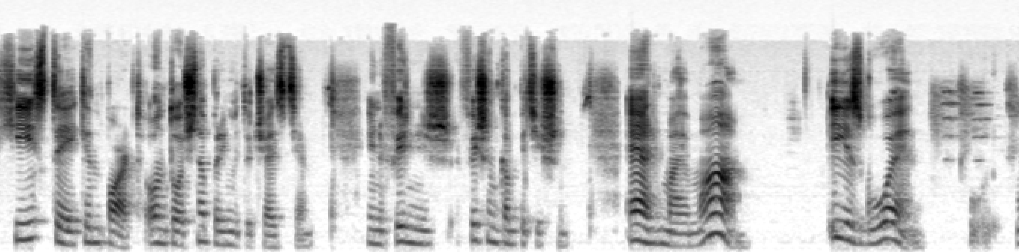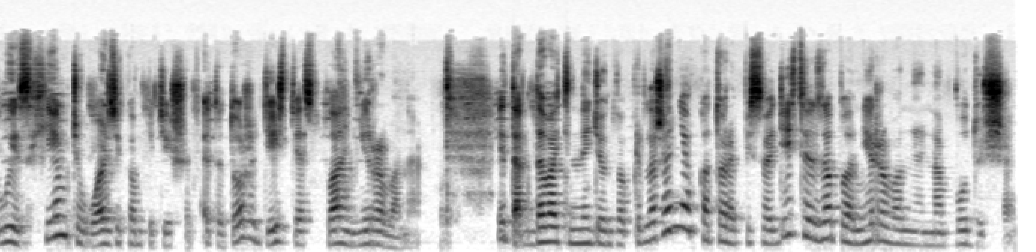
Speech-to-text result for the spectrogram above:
He is taking part. Он точно примет участие. In fishing competition. And my mom is going with him to watch the competition. Это тоже действие спланированное. Итак, давайте найдем два предложения, которые описывают действия, запланированные на будущее.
